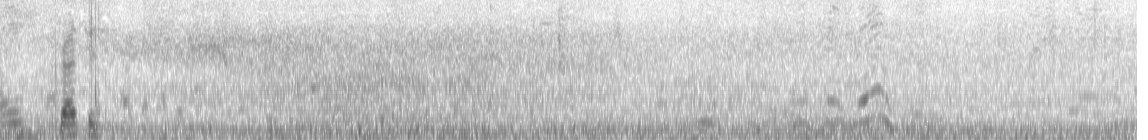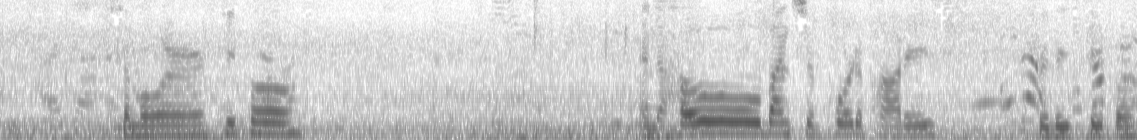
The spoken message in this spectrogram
Ahí. Gracias. Some more people. And a whole bunch of porta potties for these people.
